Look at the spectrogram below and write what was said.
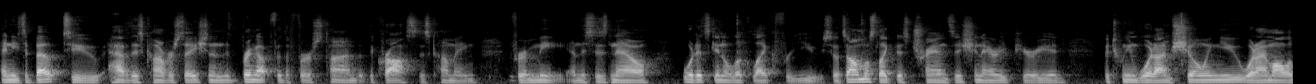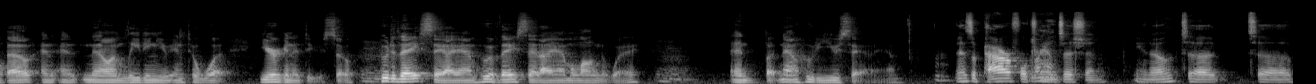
And he's about to have this conversation and bring up for the first time that the cross is coming for me. And this is now what it's going to look like for you. So it's almost like this transitionary period between what I'm showing you, what I'm all about, and, and now I'm leading you into what you're going to do. So, mm. who do they say I am? Who have they said I am along the way? Mm. And but now, who do you say I am? It's a powerful transition, right. you know, to to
